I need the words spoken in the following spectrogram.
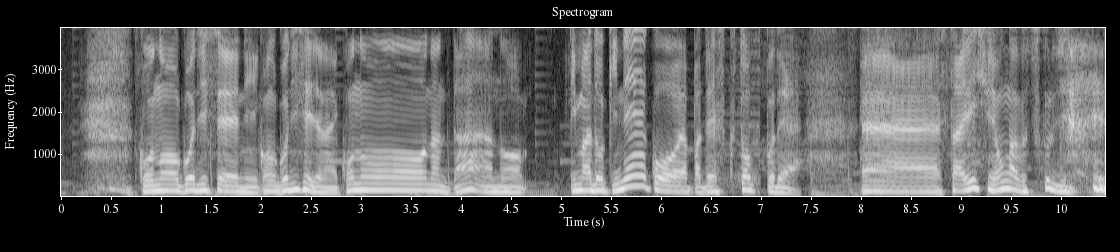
このご時世に、このご時世じゃない、この、なんだ、あの、今時ね、こう、やっぱデスクトップで、えー、スタイリッシュに音楽作る時代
